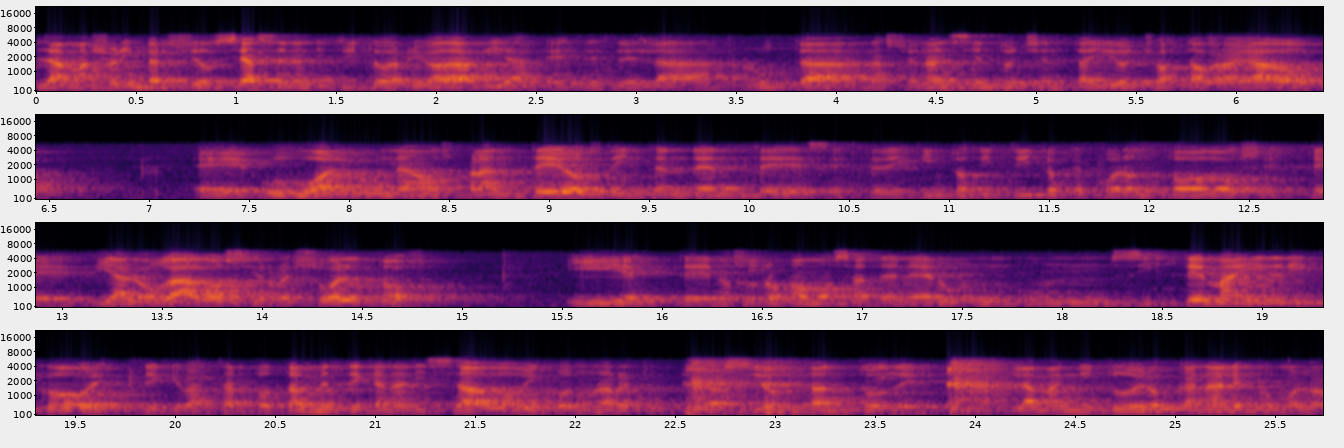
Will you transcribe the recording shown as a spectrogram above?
La mayor inversión se hace en el distrito de Rivadavia, es desde la ruta nacional 188 hasta Bragado. Eh, hubo algunos planteos de intendentes este, de distintos distritos que fueron todos este, dialogados y resueltos y este, nosotros vamos a tener un, sistema hídrico que va a estar totalmente canalizado y con una reestructuración tanto de la magnitud de los canales como la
